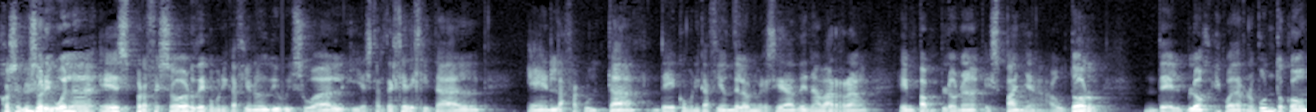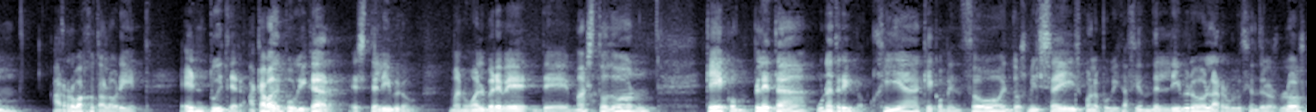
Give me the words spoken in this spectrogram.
José Luis Orihuela es profesor de comunicación audiovisual y estrategia digital en la Facultad de Comunicación de la Universidad de Navarra en Pamplona, España, autor del blog ecuaderno.com, arroba en Twitter. Acaba de publicar este libro, Manual Breve de Mastodon, que completa una trilogía que comenzó en 2006 con la publicación del libro La Revolución de los Blogs,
